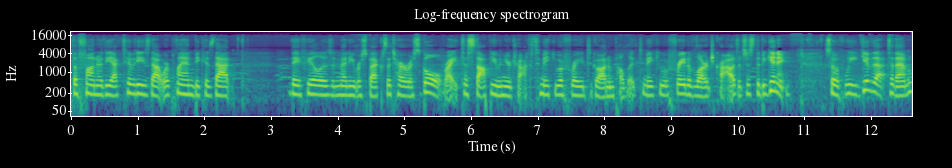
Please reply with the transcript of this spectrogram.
the fun or the activities that were planned because that they feel is in many respects the terrorist goal right to stop you in your tracks to make you afraid to go out in public to make you afraid of large crowds it's just the beginning so if we give that to them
